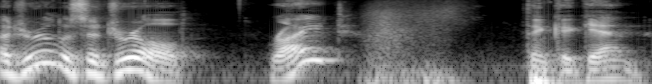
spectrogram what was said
A drill is a drill, right? Think again.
